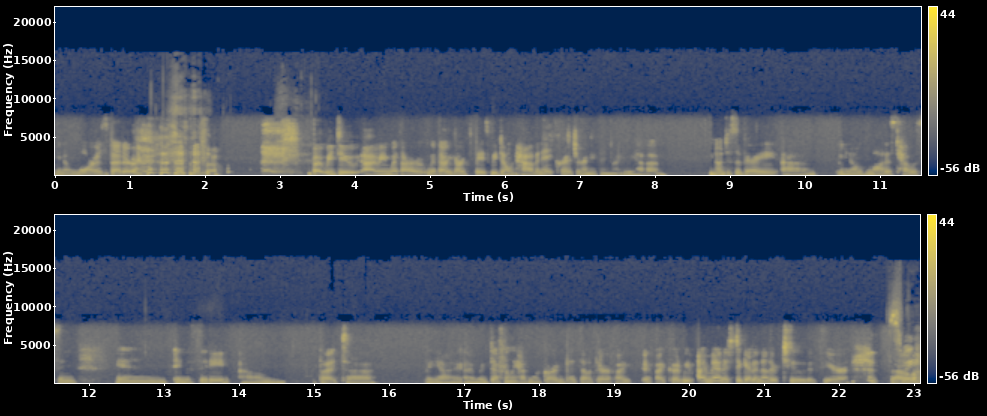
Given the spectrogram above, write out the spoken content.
you know, more is better. so but we do I mean with our with our yard space, we don't have an acreage or anything, right? We have a you know, just a very um, you know modest house in in in the city. Um, but uh, but yeah, I would definitely have more garden beds out there if I if I could. We I managed to get another two this year, so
